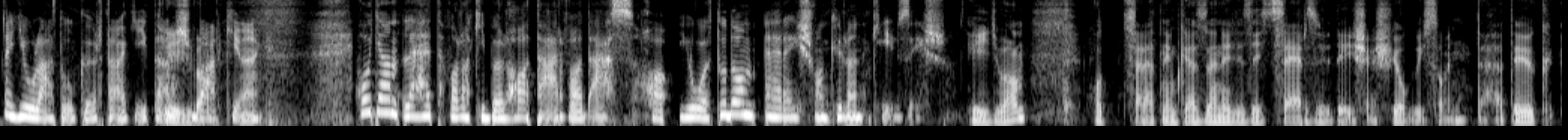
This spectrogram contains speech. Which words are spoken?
Egy jó látókörtágítás bárkinek. Hogyan lehet valakiből határvadász? Ha jól tudom, erre is van külön képzés. Így van. Ott szeretném kezdeni, hogy ez egy szerződéses jogviszony. Tehát ők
